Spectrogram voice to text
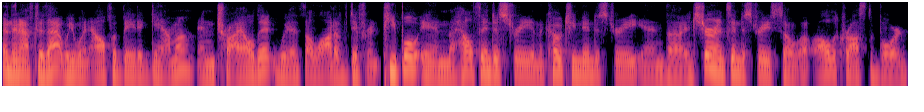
And then after that, we went alpha, beta, gamma and trialed it with a lot of different people in the health industry, in the coaching industry, in the insurance industry. So all across the board.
